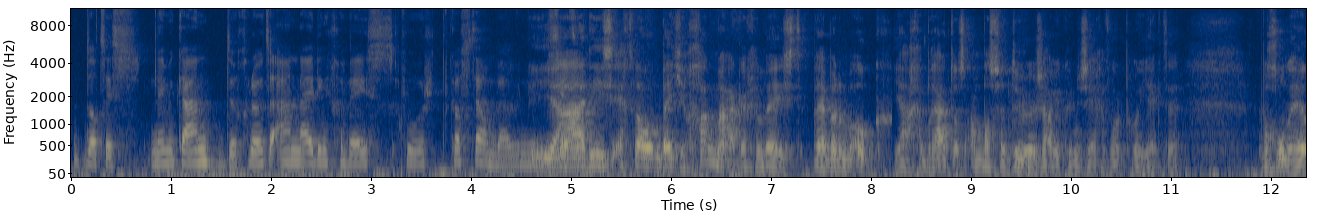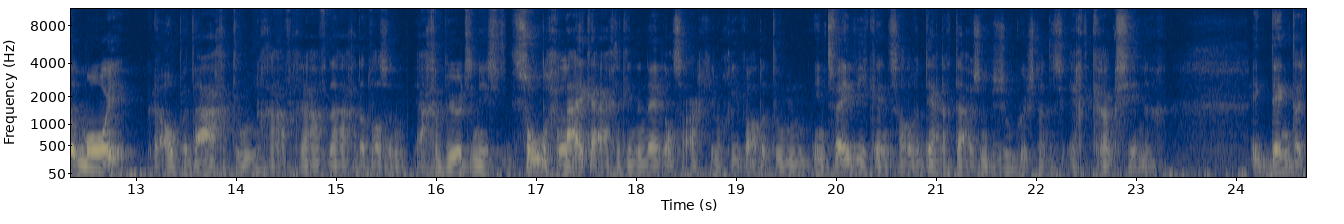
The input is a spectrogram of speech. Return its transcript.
Dat is, neem ik aan, de grote aanleiding geweest voor het kastel waar we nu ja, zitten. Ja, die is echt wel een beetje een gangmaker geweest. We hebben hem ook ja, gebruikt als ambassadeur, zou je kunnen zeggen, voor het project. Hè. Het begon heel mooi. De open dagen toen, de Gave Graafdagen, dat was een ja, gebeurtenis zonder gelijke eigenlijk in de Nederlandse archeologie. We hadden toen in twee weekends hadden we 30.000 bezoekers. Dat is echt krankzinnig. Ik denk dat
